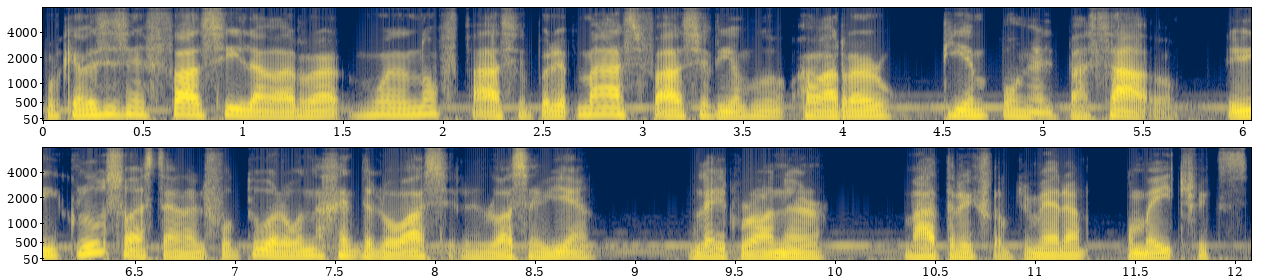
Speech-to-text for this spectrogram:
Porque a veces es fácil agarrar, bueno, no fácil, pero es más fácil, digamos, agarrar tiempo en el pasado. E incluso hasta en el futuro. Alguna gente lo hace, lo hace bien. Blade Runner, Matrix, la primera, o Matrix.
